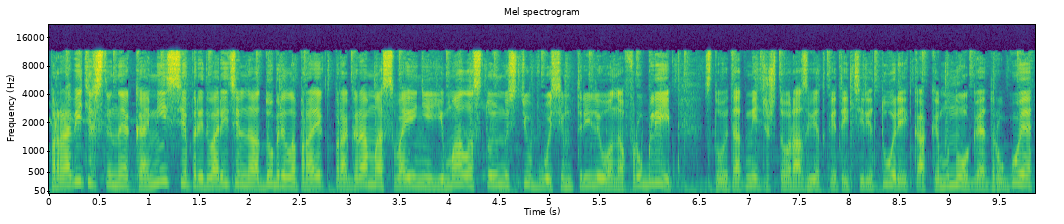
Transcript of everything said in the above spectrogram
Правительственная комиссия предварительно одобрила проект программы освоения Ямала стоимостью 8 триллионов рублей. Стоит отметить, что разведка этой территории, как и многое другое,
